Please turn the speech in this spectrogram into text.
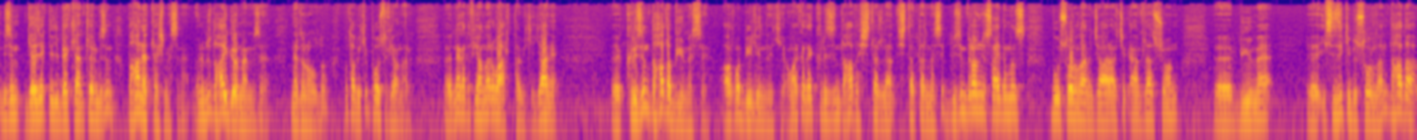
bizim gelecekle ilgili beklentilerimizin daha netleşmesine, önümüzü daha iyi görmemize neden oldu. Bu tabii ki pozitif yanları. E, negatif yanları var tabii ki. Yani e, krizin daha da büyümesi, Avrupa Birliği'ndeki, Amerika'daki krizin daha da şiddetlen, şiddetlenmesi, bizim biraz önce saydığımız bu sorunların, cari açık, enflasyon, e, büyüme, e, işsizlik gibi sorunların daha da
